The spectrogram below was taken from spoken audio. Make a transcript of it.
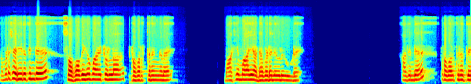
നമ്മുടെ ശരീരത്തിന്റെ സ്വാഭാവികമായിട്ടുള്ള പ്രവർത്തനങ്ങളെ ബാഹ്യമായ ഇടപെടലുകളിലൂടെ അതിന്റെ പ്രവർത്തനത്തെ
